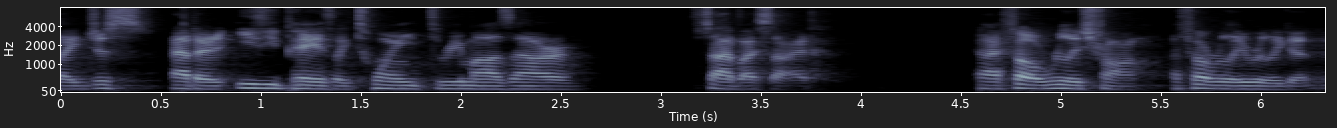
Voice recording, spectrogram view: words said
like just at an easy pace, like 23 miles an hour side by side. And I felt really strong. I felt really, really good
